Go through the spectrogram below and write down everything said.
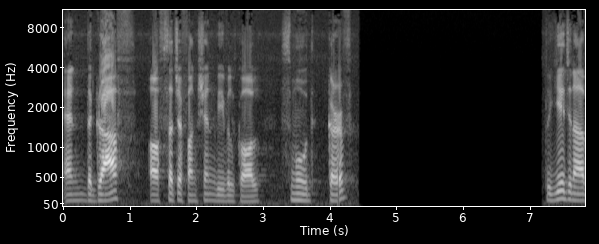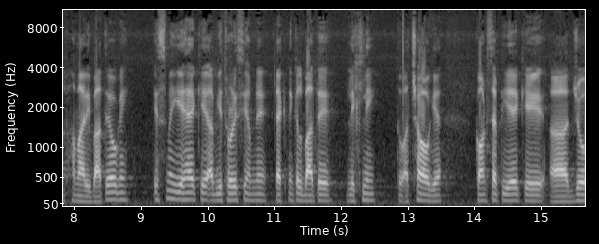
and the graph of such a function we will call smooth curve. तो ये जनाब हमारी बातें हो गई। इसमें यह है कि अब ये थोड़ी सी हमने टेक्निकल बातें लिख ली तो अच्छा हो गया। कॉन्सेप्ट ये है कि जो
